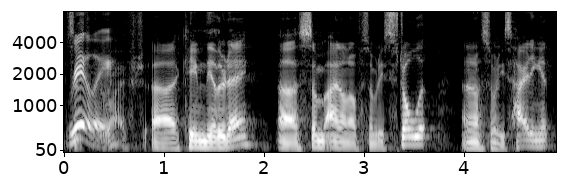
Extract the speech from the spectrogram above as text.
it Really? arrived. Uh, came the other day. Uh, some I don't know if somebody stole it. I don't know if somebody's hiding it.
